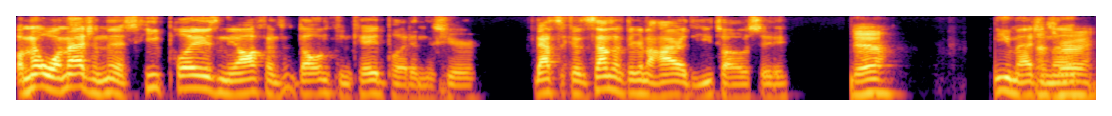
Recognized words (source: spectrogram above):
I mean, well, imagine this: he plays in the offense that Dalton Kincaid played in this year. That's because it sounds like they're gonna hire the Utah OC. Yeah. Can you imagine that's that? Right.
